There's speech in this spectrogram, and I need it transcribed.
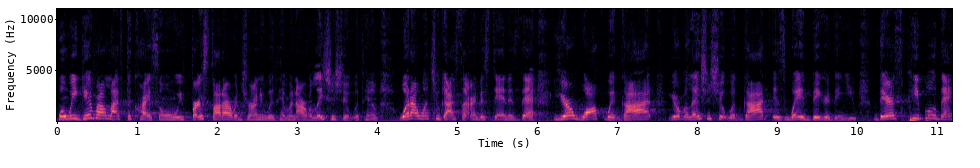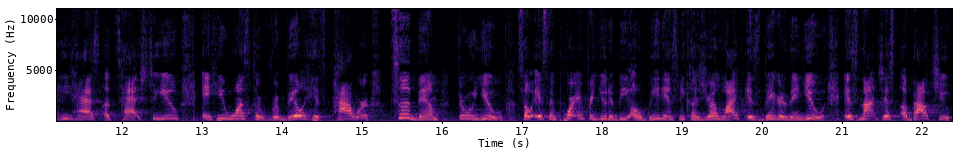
When we give our life to Christ and when we first start our journey with Him and our relationship with Him, what I want you guys to understand is that your walk with God, your relationship with God is way bigger than you. There's people that He has attached to you and He wants to reveal His power to them through you. So it's important for you to be obedient because your life is bigger than you. It's not just about you.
